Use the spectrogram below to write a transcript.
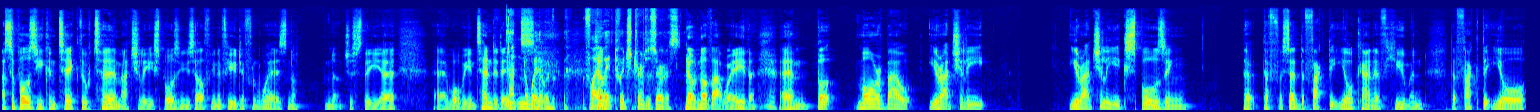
I suppose you can take the term actually exposing yourself in a few different ways, not not just the uh, uh, what we intended it. Not in a way that would violate Twitch terms of service. no, not that way either. Um, but more about you're actually you're actually exposing the the said the fact that you're kind of human, the fact that you're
